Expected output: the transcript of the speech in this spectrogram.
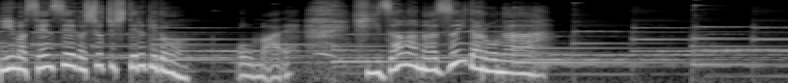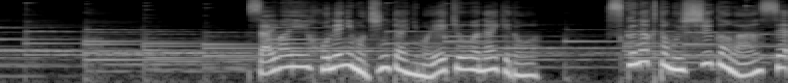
今先生が処置してるけど、お前、膝はまずいだろうが。幸い骨にも人体にも影響はないけど、少なくとも一週間は安静。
